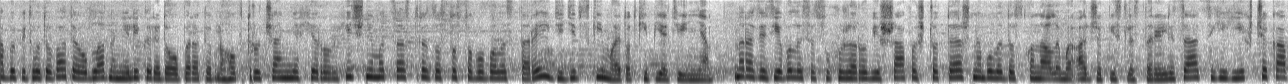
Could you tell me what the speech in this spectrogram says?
аби підготувати обладнання лікаря до оперативного втручання, хірургічні медсестри застосовували старий дідівський метод кип'ятіння. Наразі з'явилися сухожарові шафи, що теж не були досконалими, адже після стерилізації їх чекав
